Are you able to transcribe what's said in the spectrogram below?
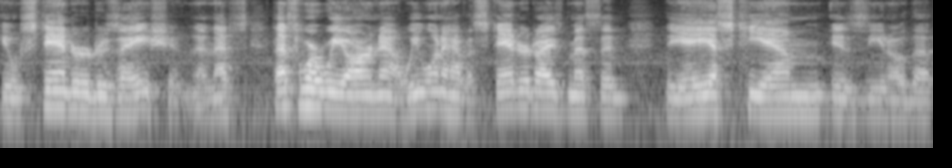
you know standardization. And that's that's where we are now. We want to have a standardized method. The astm is you know the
